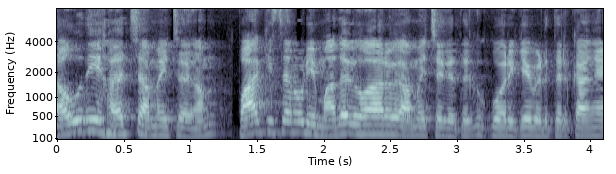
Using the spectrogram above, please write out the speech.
சவுதி ஹஜ் அமைச்சகம் பாகிஸ்தானுடைய மத விவகார அமைச்சகத்துக்கு கோரிக்கை விடுத்திருக்காங்க.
